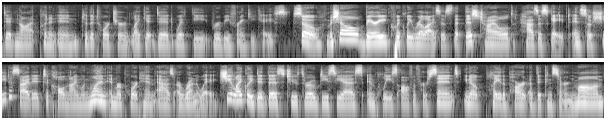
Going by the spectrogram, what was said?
did not put an end to the torture like it did with the Ruby Franke case. So Machelle very quickly realizes that this child has escaped. And so she decided to call 911 and report him as a runaway. She likely did this to throw DCS and police off of her scent, you know, play the part of the concerned mom.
